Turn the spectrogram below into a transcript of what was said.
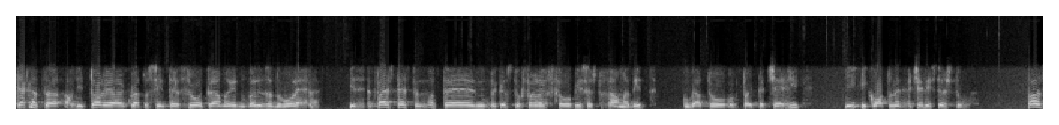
тяхната аудитория, която се интересува Мадрид, да бъде задоволена. И затова естествено те непрекъснато хвърлят стълби срещу Реал Мадрид, когато той печели и, и когато не печели също. Това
